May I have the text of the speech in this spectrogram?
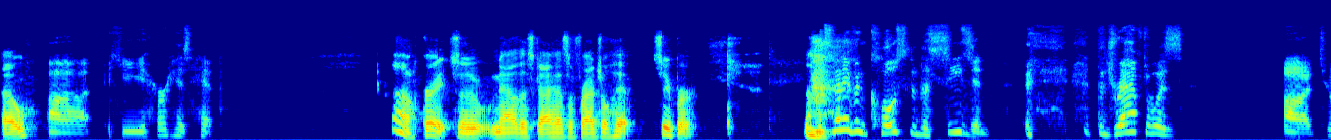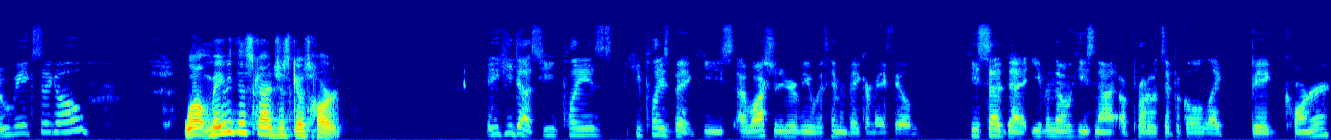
oh. Uh, he hurt his hip. Oh, great. So now this guy has a fragile hip. Super. It's not even close to the season. the draft was uh two weeks ago. Well, maybe this guy just goes hard. He does. He plays. He plays big. He's. I watched an interview with him and Baker Mayfield. He said that even though he's not a prototypical like big corner,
